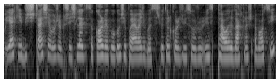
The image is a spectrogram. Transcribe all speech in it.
jakimś czasie może przyjść lęk, cokolwiek mogą się pojawiać, bo jesteśmy tylko ludźmi, są, jest pełen wachlarz emocji,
